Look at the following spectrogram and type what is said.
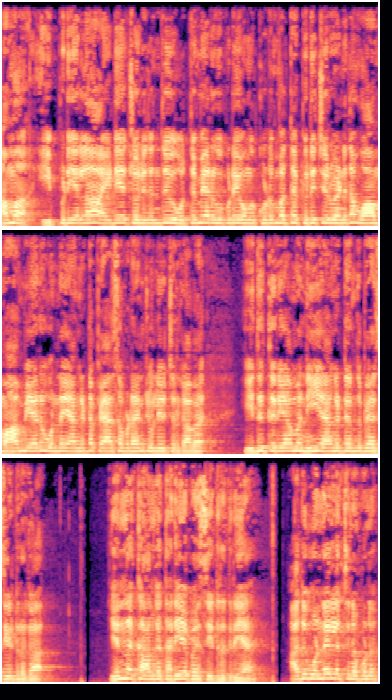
ஆமா இப்படியெல்லாம் ஐடியா சொல்லி தந்து ஒத்துமையாக இருக்கக்கூடிய உங்க குடும்பத்தை பிரிச்சிட வேண்டியதான் வா மாமியார் உன்னை என்கிட்ட பேசப்படான்னு சொல்லி வச்சிருக்காவ. இது தெரியாம நீ என்கிட்ட இருந்து பேசிட்டு இருக்கா? என்னக்கா காங்க தனியா பேசிட்டு இருக்கிறிய? அது ஒண்ணு இல்ல சின்ன பொண்ணு.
